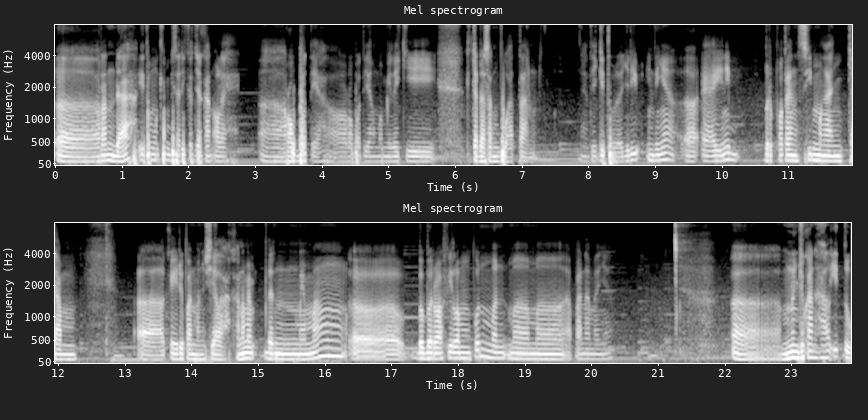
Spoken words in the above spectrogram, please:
uh, rendah itu mungkin bisa dikerjakan oleh uh, robot ya robot yang memiliki kecerdasan buatan. Nanti gitu. Jadi intinya uh, AI ini berpotensi mengancam uh, kehidupan manusia lah. Karena mem dan memang uh, beberapa film pun men me me apa namanya uh, menunjukkan hal itu.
